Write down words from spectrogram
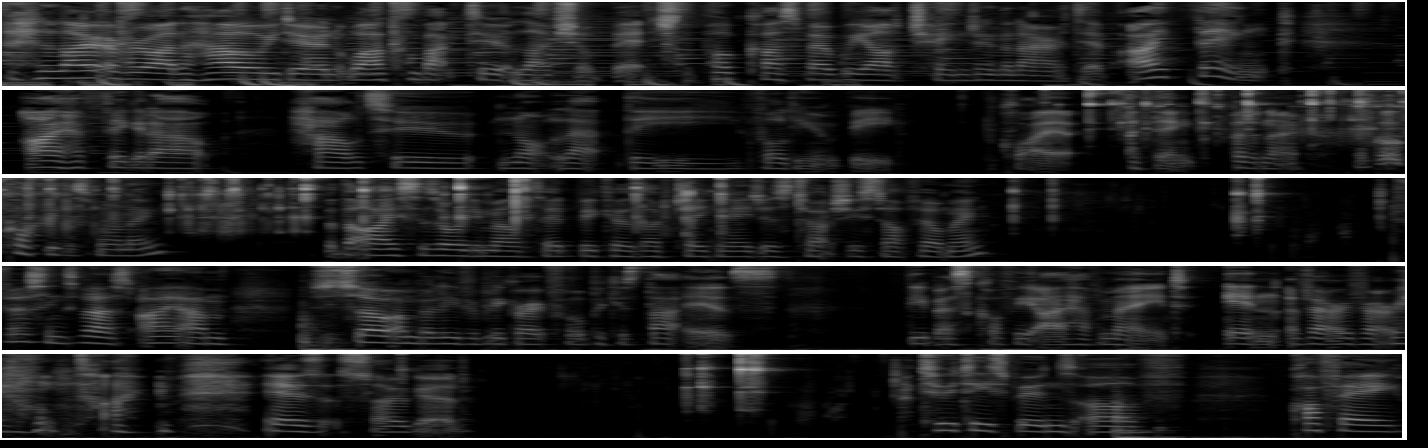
Hello, everyone. How are we doing? Welcome back to Life Short Bitch, the podcast where we are changing the narrative. I think I have figured out how to not let the volume be quiet. I think. I don't know. I've got a coffee this morning, but the ice has already melted because I've taken ages to actually start filming. First things first, I am so unbelievably grateful because that is the best coffee I have made in a very, very long time. It is so good. Two teaspoons of coffee,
